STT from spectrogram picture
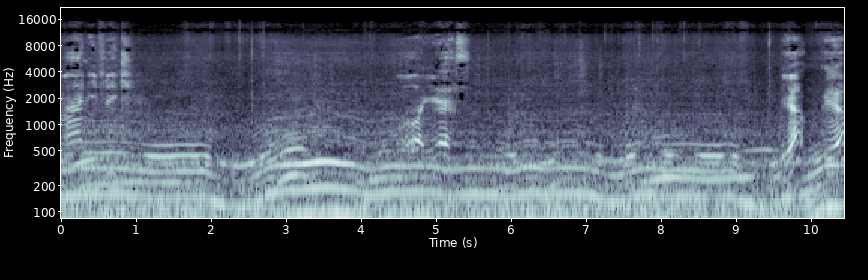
Magnifique. Oh, yes. Yeah. Yeah.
